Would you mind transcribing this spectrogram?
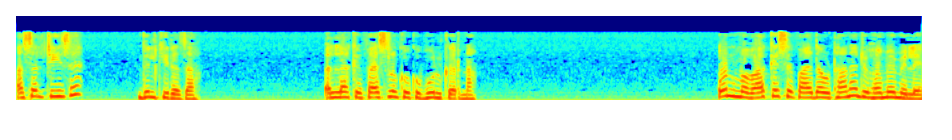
اصل چیز ہے دل کی رضا۔ اللہ کے فیصلوں کو قبول کرنا۔ ان مواقع سے فائدہ اٹھانا جو ہمیں ملے۔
